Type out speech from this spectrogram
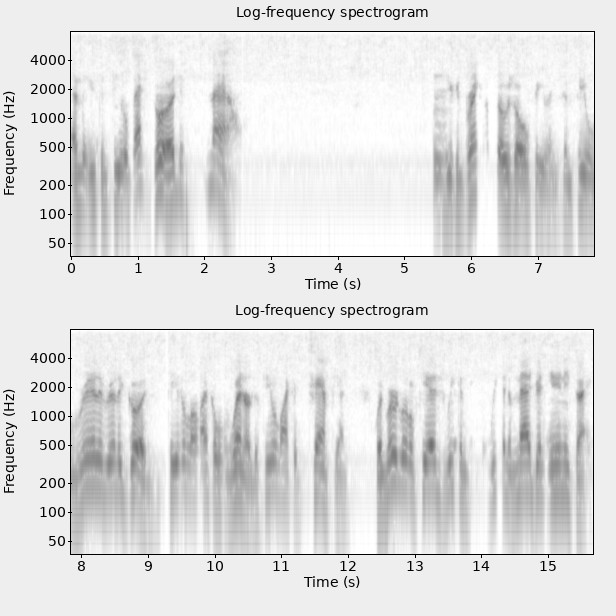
and that you can feel that good now. Mm-hmm. You can bring up those old feelings and feel really, really good. Feel like a winner, to feel like a champion. When we're little kids, we can we can imagine anything.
